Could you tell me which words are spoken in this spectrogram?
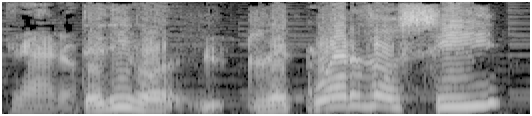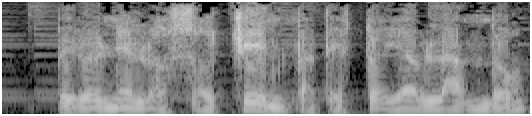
Claro. Te digo, recuerdo sí, pero en los 80 te estoy hablando.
